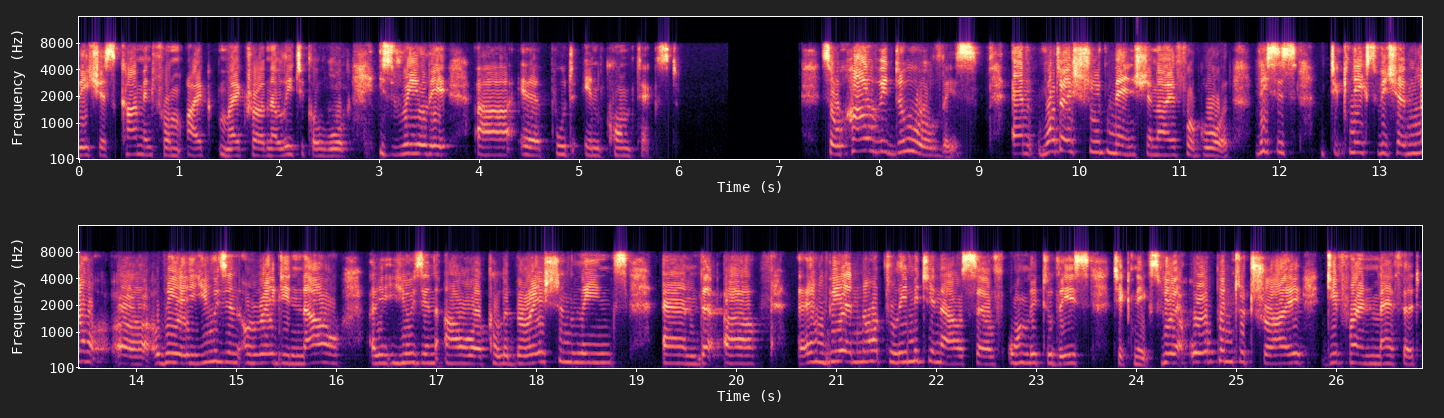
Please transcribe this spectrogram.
which is coming from microanalytical work, is really uh, uh, put in context. So how we do all this? And what I should mention, I forgot. This is techniques which are not uh, we are using already now, uh, using our collaboration links, and uh, and we are not limiting ourselves only to these techniques. We are open to try different method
